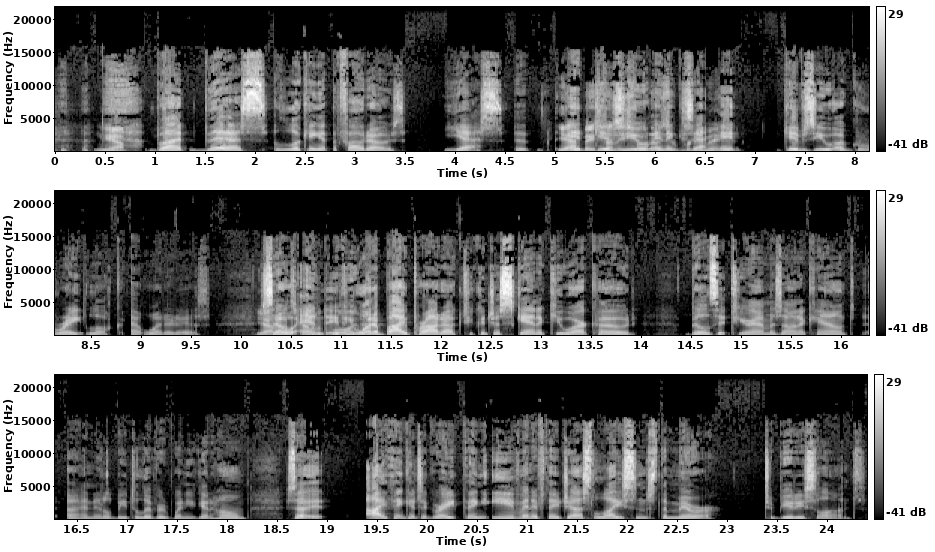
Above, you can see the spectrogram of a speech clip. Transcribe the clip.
yeah. But this, looking at the photos, yes, it, Yeah, it based on gives these you photos, an exact. It gives you a great look at what it is. Yeah, so, that's kind of and cool if you idea. want to buy product, you can just scan a QR code, bills it to your Amazon account, uh, and it'll be delivered when you get home. So, it, I think it's a great thing, even if they just license the mirror to beauty salons.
